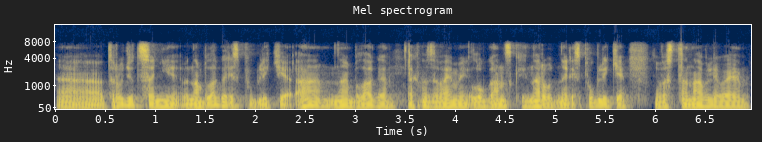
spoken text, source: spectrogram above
э, трудятся не на благо республики, а на благо так называемой Луганской Народной Республики, восстанавливая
